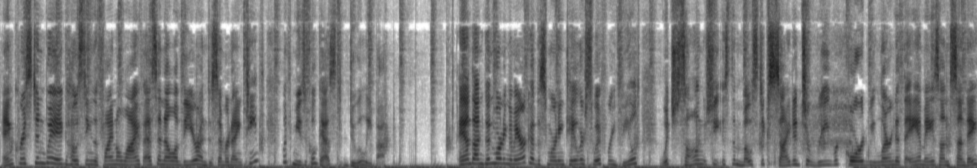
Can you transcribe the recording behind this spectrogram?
And Kristen Wiig hosting the final live SNL of the year on December 19th with musical guest Dua Lipa. And on Good Morning America this morning, Taylor Swift revealed which song she is the most excited to re record. We learned at the AMAs on Sunday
